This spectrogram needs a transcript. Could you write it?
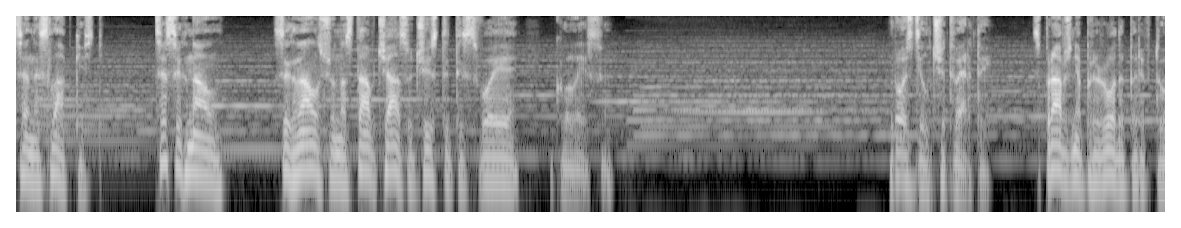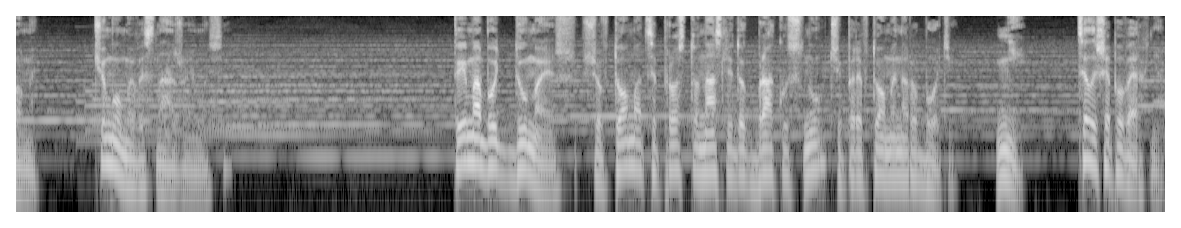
це не слабкість, це сигнал, сигнал, що настав час очистити своє колесо. Розділ четвертий. Справжня природа перевтоми. Чому ми виснажуємося? Ти, мабуть, думаєш, що втома це просто наслідок браку сну чи перевтоми на роботі. Ні, це лише поверхня.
